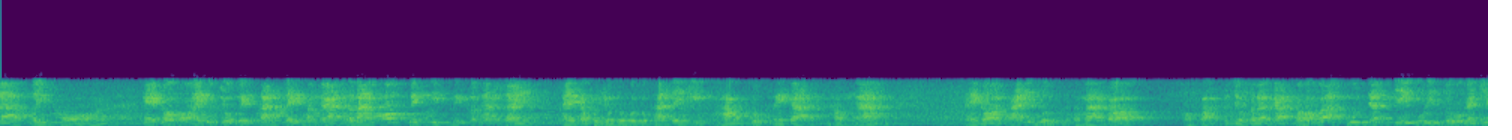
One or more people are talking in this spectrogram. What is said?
ลาไม่พอครับ ไงก็ขอให้คุณโยมได้ตั้งใจทำงานอาตมาขอเป็นอีกหนึ่งกำลังใจ ให้กับคุณโยมทุกคนทุกท่านได้มีความสุขในการทำงานไหนก็ท้ายที่สุดอาตมาก็ขอฝากประโยชน์กันล้วกันเขาบอกว่าปุญญันเจปุริโสกัยิ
